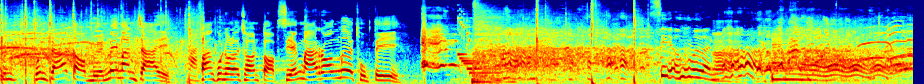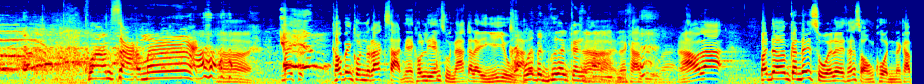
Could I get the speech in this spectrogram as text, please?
คุณคุณจ้าตอบเหมือนไม่มั่นใจ ฟังคุณอรชรตอบเสียงหมาร้องเมื่อถูกตี เสียงเหมือนมาก ความสามารถอ่าไม่ เขาเป็นคนรักสัตว์ไงเขาเลี้ยงสุนัขอะไรอย่างนี้อยู่ไว้เป็นเพื่อนกันค่ะอ่านะครับเอาละประเดิมกันได้สวยเลยทั้งสองคนนะครับ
